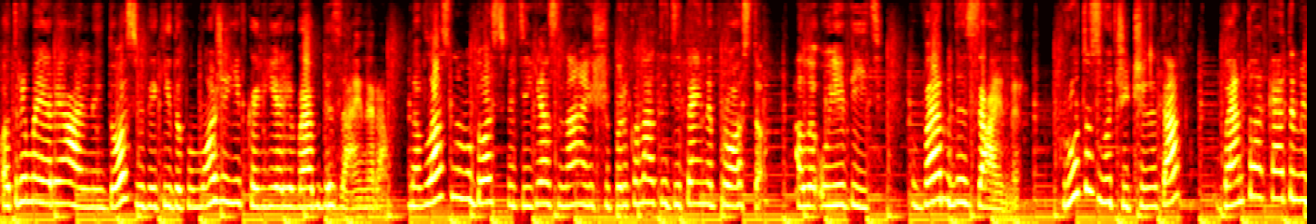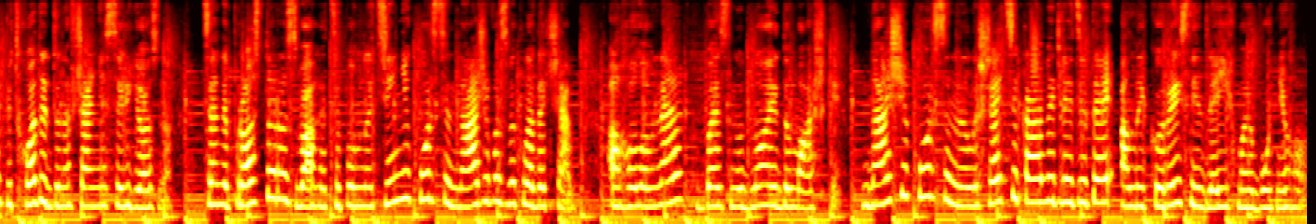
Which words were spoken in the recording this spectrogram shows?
Отримає реальний досвід, який допоможе їй в кар'єрі веб-дизайнера. На власному досвіді я знаю, що переконати дітей непросто, але уявіть, веб-дизайнер. Круто звучить чи не так? Bento Academy підходить до навчання серйозно. Це не просто розваги, це повноцінні курси наживо з викладачем, а головне без нудної домашки. Наші курси не лише цікаві для дітей, але й корисні для їх майбутнього.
